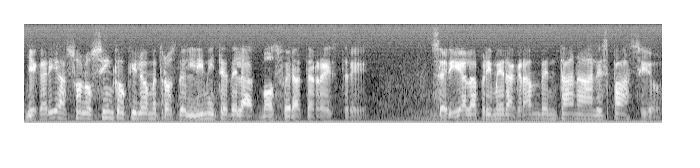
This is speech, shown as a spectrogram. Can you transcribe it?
llegaría a solo 5 kilómetros del límite de la atmósfera terrestre. Sería la primera gran ventana al espacio.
